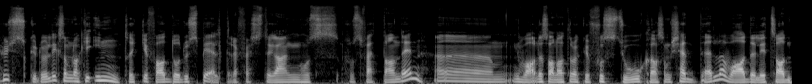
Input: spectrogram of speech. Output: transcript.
Husker du liksom noe inntrykk fra da du spilte det første gang hos, hos fetteren din? Eh, var det sånn at dere forsto hva som skjedde, eller var det litt sånn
